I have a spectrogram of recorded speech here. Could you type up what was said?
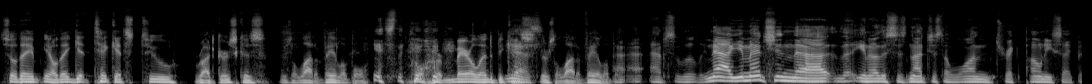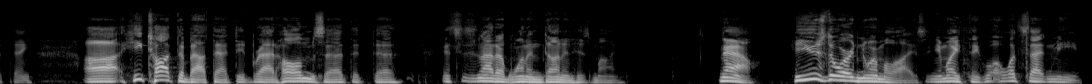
So they, you know, they get tickets to Rutgers because there's a lot available, Yes. or Maryland because Yes. there's a lot available. A- absolutely. Now you mentioned uh, that you know this is not just a one-trick pony type of thing. Uh, he talked about that. Did Brad Holmes uh, that uh, this is not a one and done in his mind. Now he used the word normalize, and you might think, well, what's that mean?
